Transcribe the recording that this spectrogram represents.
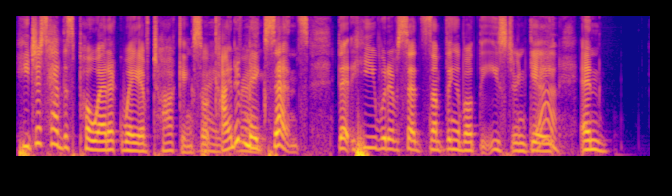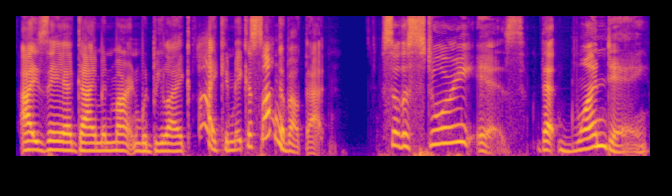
He just had this poetic way of talking. So Right, it kind of right. makes sense that he would have said something about the Eastern Gate and Isaiah Guyman Martin would be like, oh, I can make a song about that. So the story is that one day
